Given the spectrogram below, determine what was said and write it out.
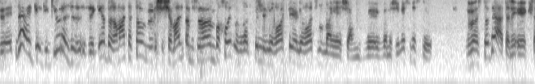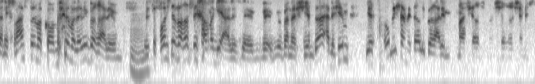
ואתה יודע, הג- הגיעו לזה, זה- הגיע ברמת הטוב, וכששמעתי את המסביבה מבחוץ, אז רציתי לראות, לראות מה יש שם, ואנשים נכנסו. ואז אתה יודע, אתה, כשאתה נכנס למקום מלא ליברלים, בסופו של דבר השיחה מגיעה לזה, ואנשים, אתה יודע, אנשים יצאו משם יותר ליברלים מאשר שהם נכנסו.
